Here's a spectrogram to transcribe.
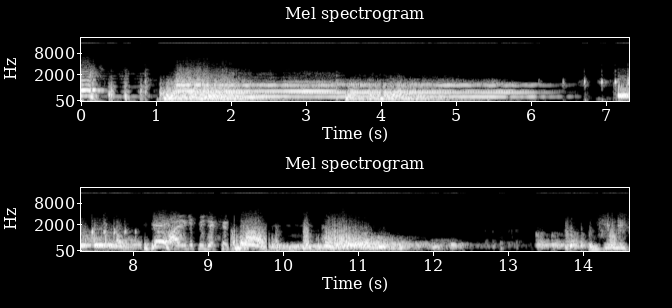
İpek! İpek! Hayır gitmeyeceksin. Şimdi...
